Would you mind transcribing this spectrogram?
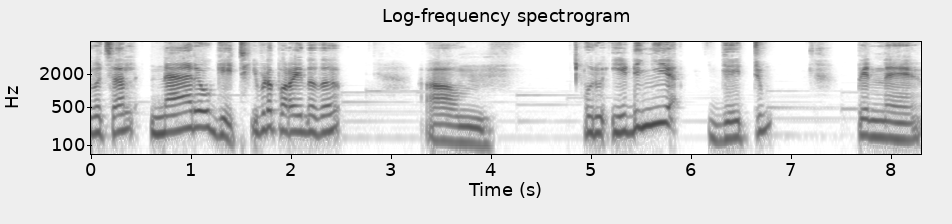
വെച്ചാൽ നാരോ ഗേറ്റ് ഇവിടെ പറയുന്നത് ഒരു ഇടുങ്ങിയ ഗേറ്റും പിന്നെ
